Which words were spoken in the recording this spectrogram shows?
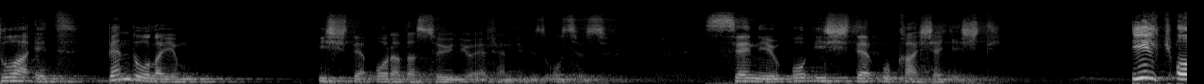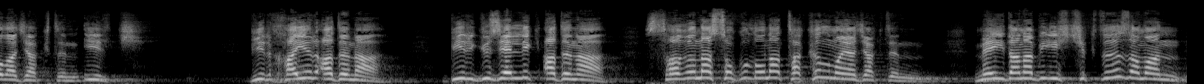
Dua et ben de olayım. İşte orada söylüyor Efendimiz o sözü. Seni o işte ukaşa geçti. İlk olacaktın ilk. Bir hayır adına, bir güzellik adına, sağına sokulduğuna takılmayacaktın. Meydana bir iş çıktığı zaman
